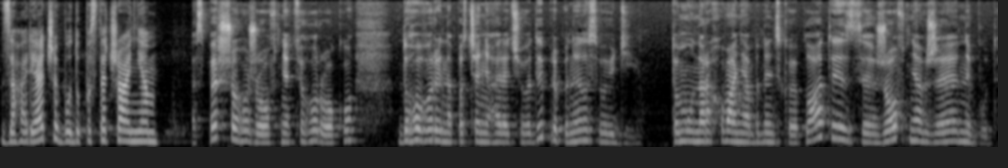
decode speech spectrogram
за гаряче водопостачання. З 1 жовтня цього року договори на постачання гарячої води припинили свою дію. Тому нарахування абонентської плати з жовтня вже не буде.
